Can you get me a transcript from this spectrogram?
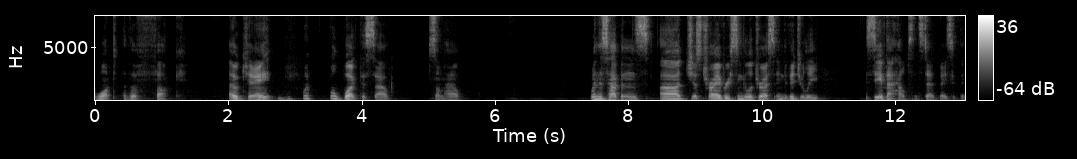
What the fuck? Okay, we'll work this out somehow. When this happens, uh, just try every single address individually. See if that helps instead, basically.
